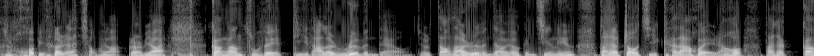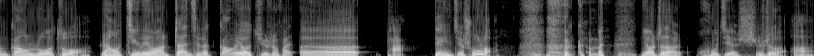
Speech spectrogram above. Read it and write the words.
霍比特人小朋友个儿比较矮，刚刚组队抵达了 Rivendell，就是到达 Rivendell 要跟精灵大家召集开大会，然后大家刚刚落座，然后精灵王站起来刚要举手发呃，啪，电影结束了。根本你要知道，护戒使者啊，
